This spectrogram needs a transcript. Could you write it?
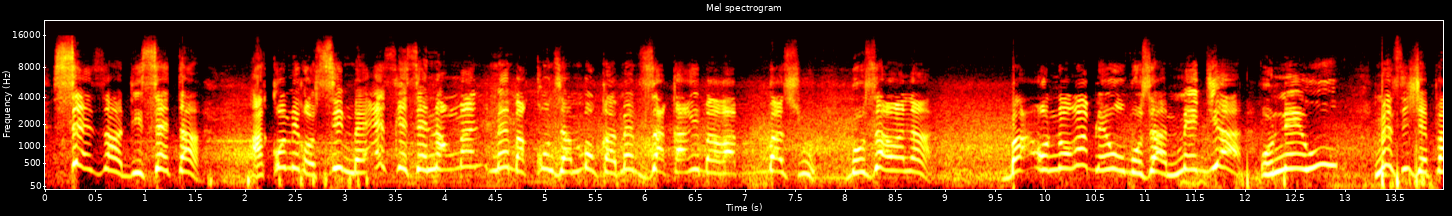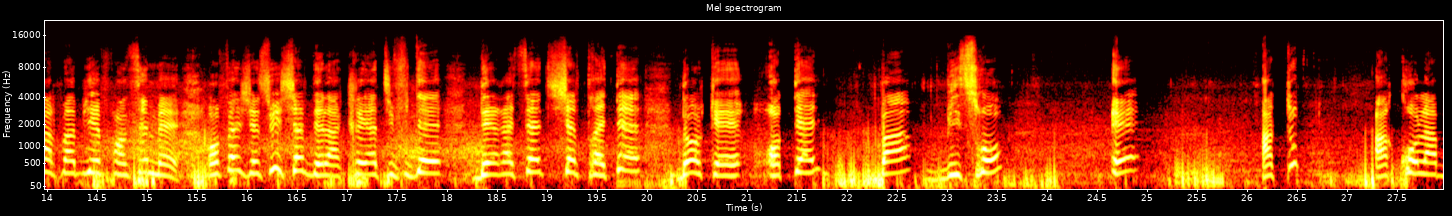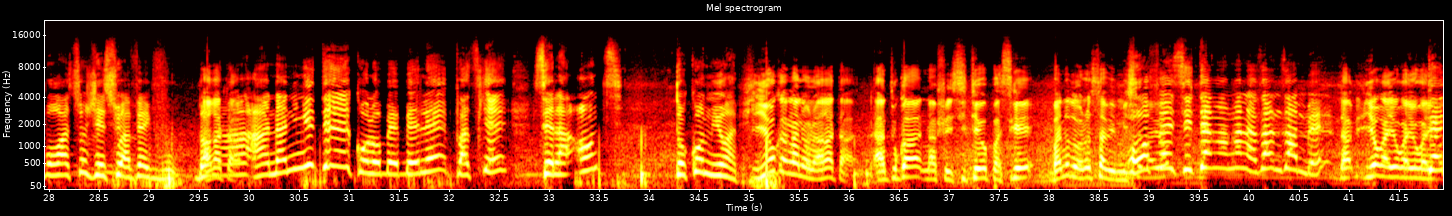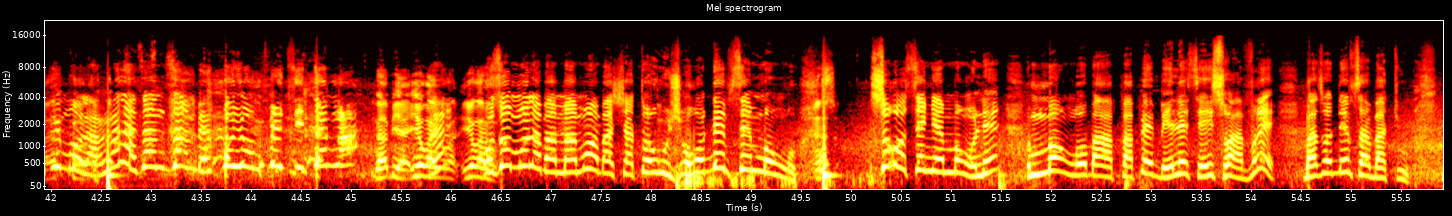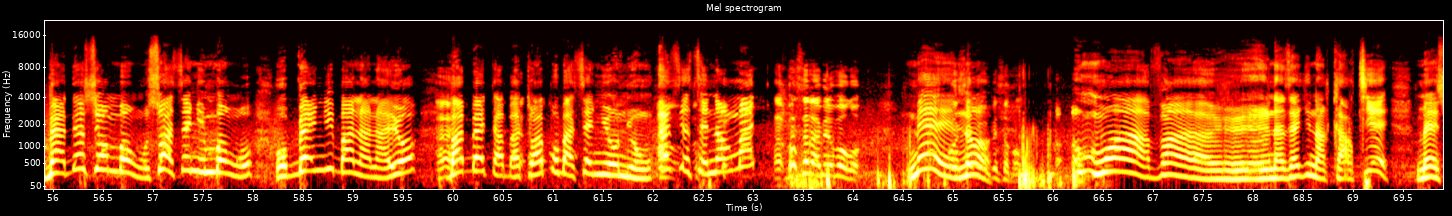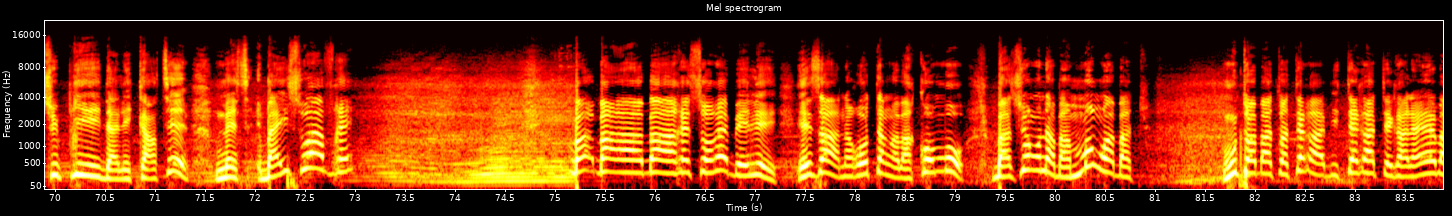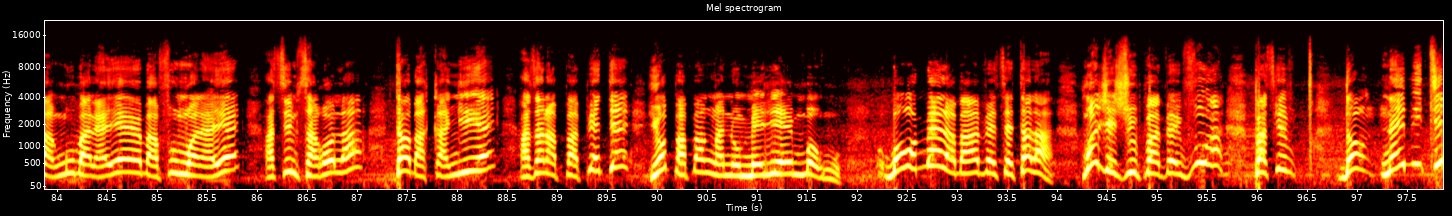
16 ans 17 ans akomi kosimba est ce que c'est normal même bakonzi ya mboka même zakari barabasu boza wana bahonorable oyo boza média on est où même si je parle pas bien français mais en fait je suis chef de la créativité des recettes chef traité donc euh, hôtel bar bistrot et à tout à collaboration je suis avec vous donc naningi ah, te koloba ebele parce que c'est la honte tokomi wapi yoka nga nano akata en tout cas na félicité yo parce que banda tokona osala émission o félicité nga nga naza nzambe yoka yoka yoka tedi mola nga naza nzambe oyo félicité nga nabia yoka yoka ozomona bamama ya bachateau rouge okodebise mbongo soki osenge mbongo nde mbongo bapapa ebele sei soa vrai bazodefisa bato me adefisi yo mbongo so asengi mbongo obengi bana na yo babeta bato apo basengi yo niongo eske c'est normal ah, mais non moi avant euh, nazalaki na quartier mais suis plus dans les quartiers mais baiswa vrai barestaurant ba, ba ebele eza na kotanga bakombo bazwi yango na bambongo ya bato moto ya bato atekaka bitekateka na ye banguba na ye bafumbwa na ye asimsakola ntango bakangi ye aza na papie te yo papa ngano omeli ye mbongo bokobela ba avc tala moi je joue pas avec vous hein, parce que donc nayebi te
